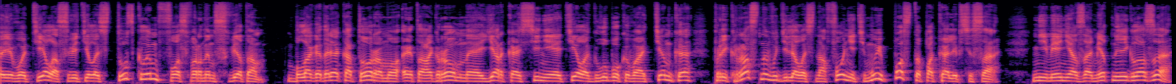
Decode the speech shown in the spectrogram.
его тело светилось тусклым фосфорным светом благодаря которому это огромное ярко-синее тело глубокого оттенка прекрасно выделялось на фоне тьмы постапокалипсиса. Не менее заметные глаза,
